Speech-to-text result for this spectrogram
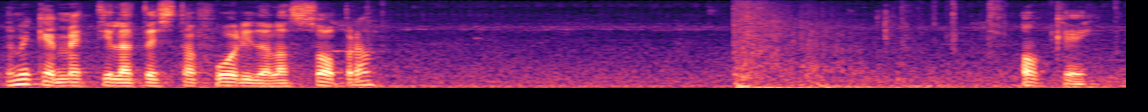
Non è che metti la testa fuori da là sopra? Ok.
